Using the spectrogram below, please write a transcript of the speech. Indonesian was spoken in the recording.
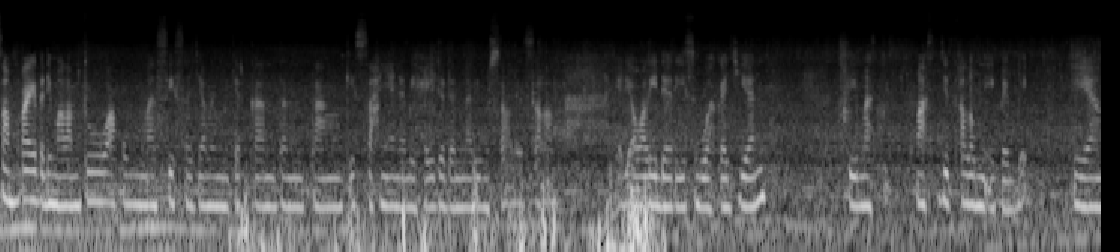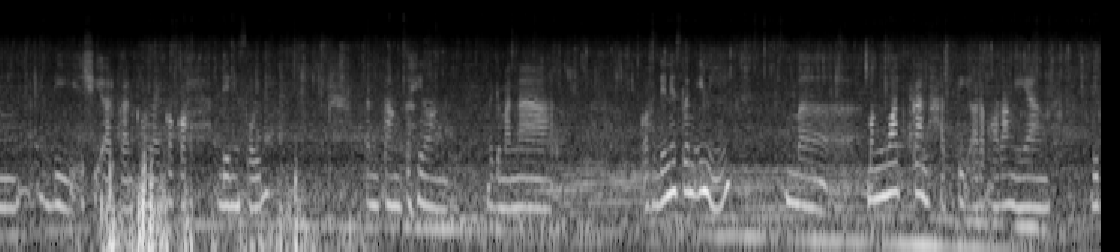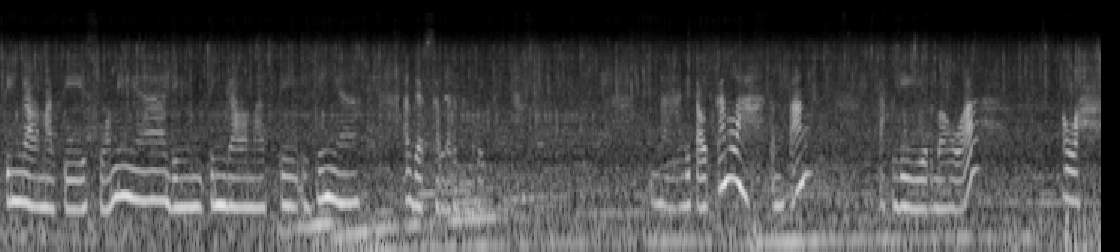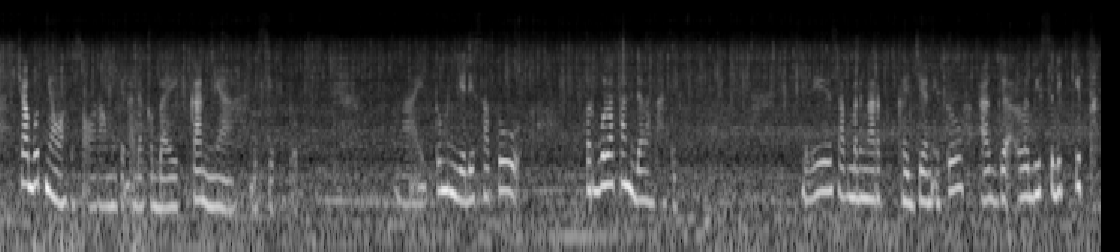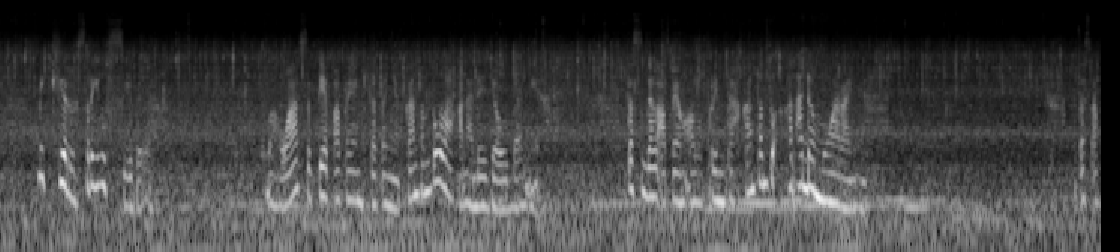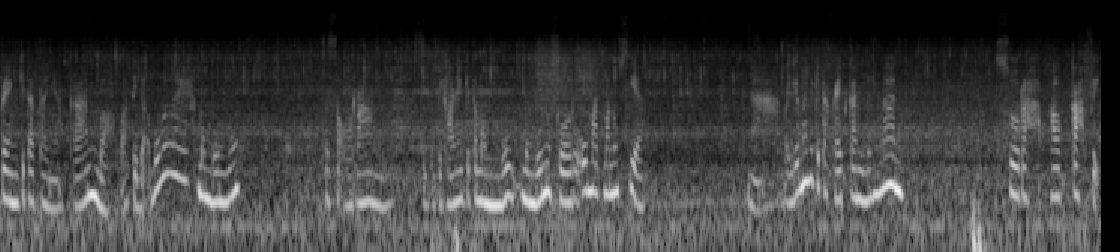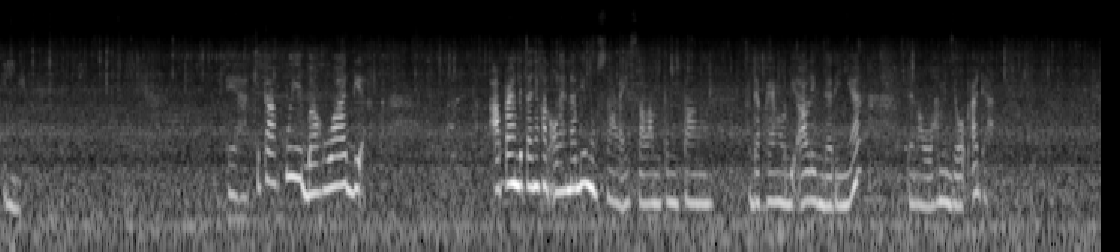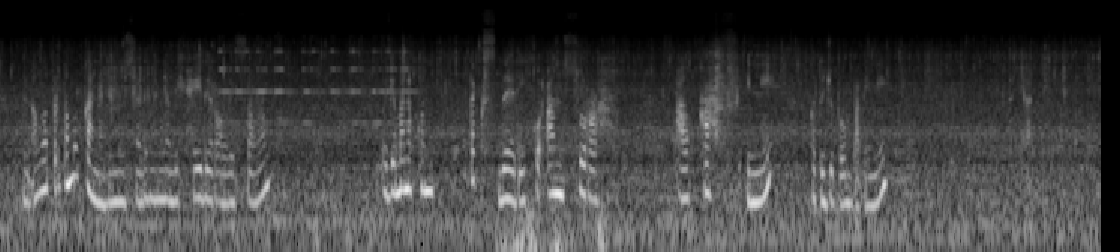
sampai tadi malam tuh aku masih saja memikirkan tentang kisahnya Nabi Haidir dan Nabi Musa alaihissalam. Ya diawali dari sebuah kajian di masjid, masjid alumni IPB yang disiarkan oleh kokoh Denis Lim tentang kehilangan. Bagaimana kokoh Denis Lim ini me menguatkan hati orang-orang yang ditinggal mati suaminya, ditinggal mati ibunya agar sabar menerima. Nah, ditautkanlah tentang takdir bahwa Allah cabut nyawa seseorang mungkin ada kebaikannya di situ. Nah, itu menjadi satu pergulatan di dalam hati. Jadi saat mendengar kajian itu agak lebih sedikit mikir serius gitu ya. Bahwa setiap apa yang kita tanyakan tentulah akan ada jawabannya. Atas segala apa yang Allah perintahkan tentu akan ada muaranya. Atas apa yang kita tanyakan bahwa tidak boleh membunuh seseorang. Seperti halnya kita membunuh seluruh umat manusia. Nah bagaimana kita kaitkan dengan surah Al-Kahfi ini ya kita akui bahwa dia apa yang ditanyakan oleh Nabi Musa alaihissalam tentang adakah yang lebih alim darinya dan Allah menjawab ada. Dan Allah pertemukan Nabi Musa dengan Nabi Khidir alaihissalam bagaimana konteks dari Quran surah Al-Kahf ini ke-74 ini?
